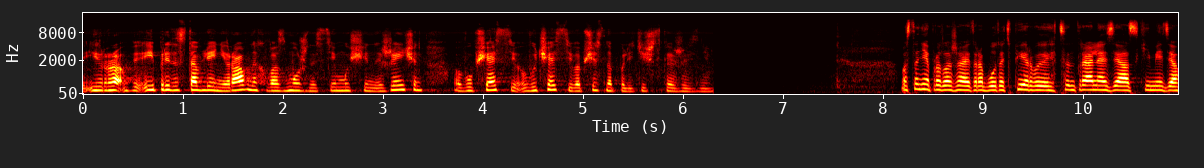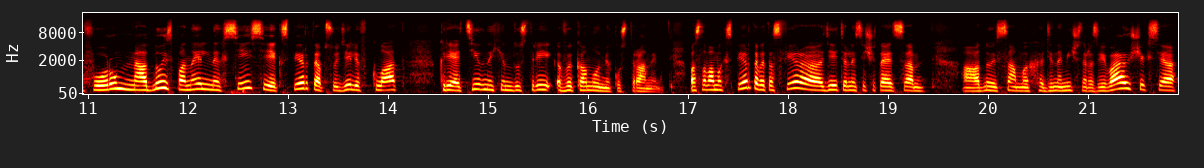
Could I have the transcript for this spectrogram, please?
и предоставлении равных возможностей мужчин и женщин в участии в, участии в общественно-политической жизни. В Астане продолжает работать первый Центральноазиатский медиафорум. На одной из панельных сессий эксперты обсудили вклад креативных индустрий в экономику страны. По словам экспертов, эта сфера деятельности считается а, одной из самых динамично развивающихся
